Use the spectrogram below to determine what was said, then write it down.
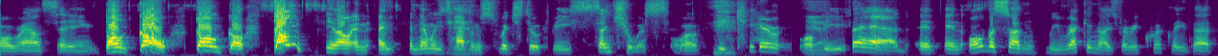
go around saying don't go, don't go, don't you know, and and and then we have yeah. them switch to be sensuous or be caring or yeah. be sad, and and all of a sudden we recognize very quickly that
